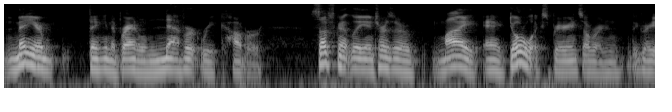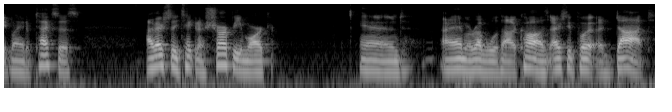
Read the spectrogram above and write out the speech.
many are thinking the brand will never recover. Subsequently, in terms of my anecdotal experience over in the great land of Texas, I've actually taken a Sharpie mark, and I am a rebel without a cause. I actually put a dot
